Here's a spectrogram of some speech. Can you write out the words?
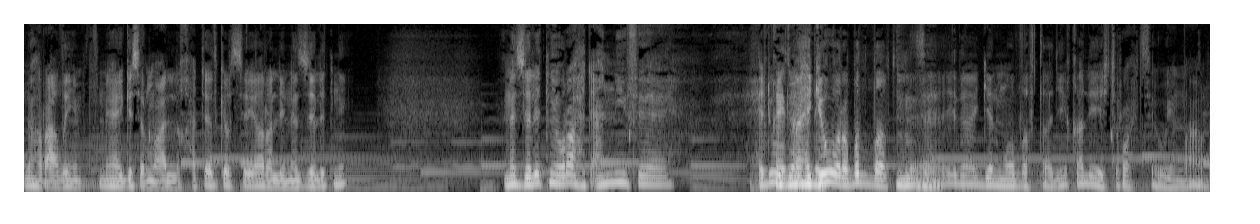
نهر عظيم. في النهاية قسر معلق. حتى أذكر السيارة اللي نزلتني. نزلتني وراحت عني في حدود. مهجورة بالضبط. زين. إذا جاء الموظف تاجي قال لي إيش تروح تسوي؟ ما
